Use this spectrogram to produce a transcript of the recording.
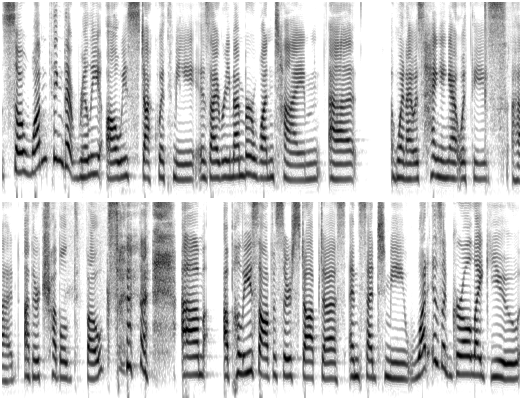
so, one thing that really always stuck with me is I remember one time. Uh, when I was hanging out with these uh, other troubled folks, um, a police officer stopped us and said to me, What is a girl like you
